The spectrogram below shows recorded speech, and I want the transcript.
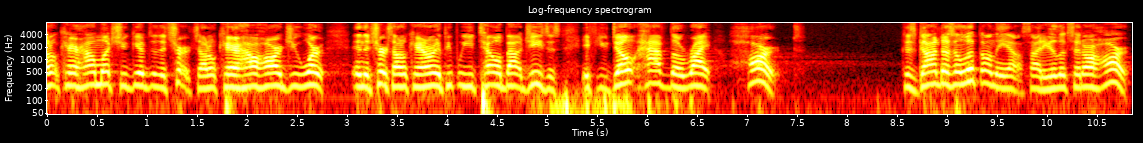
I don't care how much you give to the church. I don't care how hard you work in the church. I don't care how many people you tell about Jesus. If you don't have the right heart, because God doesn't look on the outside, He looks at our heart.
